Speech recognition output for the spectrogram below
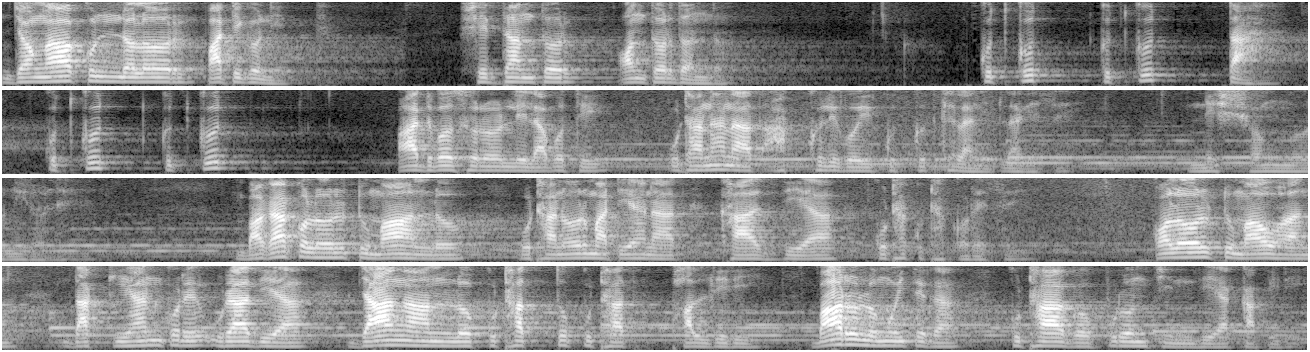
জঙা কুণ্ডলর পাটিগণিত। সিদ্ধান্তর অন্তর্দ্বন্দ্ব। কুতকুত কুতকুত তা কুতকুত কুতকুত আঠ বছৰৰ লীলাৱতী উঠানহানাত আগ খুলি গৈ কুতকুত খেলানীত লাগিছে। নিঃসংগ নিৰলে বাগা কলৰ টুমা আনলো উঠানৰ মাটিহানাত খাজ দিয়া কোঠা কোঠা করেছে। কলর টুমাওহান দাক্কিহান করে উড়া দিয়া জাং আনলো কুঠাত্ত কুঠাত ফালদিরি। বারো লমইতেগা কুঠাগ পুরন চিন দিয়া কাপিরি।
